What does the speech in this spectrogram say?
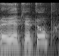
Привет, YouTube!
